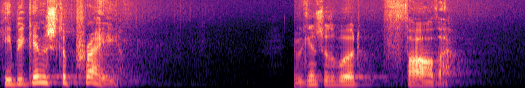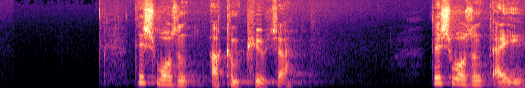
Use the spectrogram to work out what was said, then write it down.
He begins to pray. He begins with the word Father. This wasn't a computer. This wasn't a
